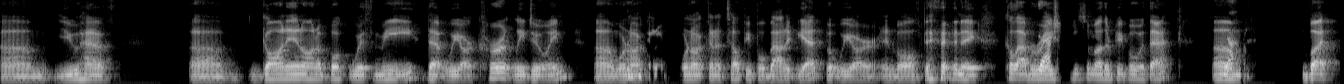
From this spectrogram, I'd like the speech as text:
um, you have uh, gone in on a book with me that we are currently doing. Um, we're not mm-hmm. gonna we're not gonna tell people about it yet, but we are involved in a collaboration yeah. with some other people with that. Um, yeah. But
